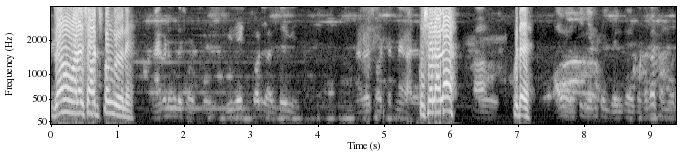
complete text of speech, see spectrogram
जा मग मला शॉर्ट्स पण घेऊन ये. माझ्याकडे कुठे शॉर्ट मी एक शॉर्ट घालतोय मी माझ्याकडे नाही घालत कुशल आला? कुठे? गेम खेळतो काय समोर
